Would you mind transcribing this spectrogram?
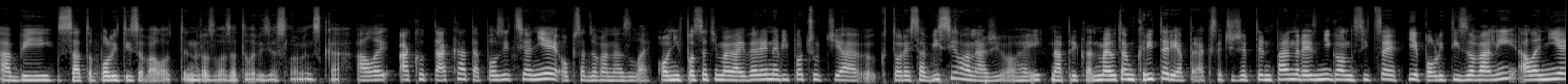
aby sa to politizovalo, ten rozhlas a televízia Slovenska. Ale ako taká, tá pozícia nie je obsadzovaná zle. Oni v podstate majú aj verejné vypočutia, ktoré sa vysiela naživo, hej. Napríklad majú tam kritéria praxe, čiže ten pán Rezník, on síce je politizovaný, ale nie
